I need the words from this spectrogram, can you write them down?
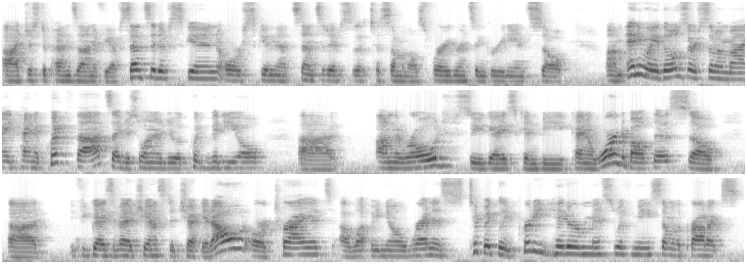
Uh, it just depends on if you have sensitive skin or skin that's sensitive to some of those fragrance ingredients. So um, anyway, those are some of my kind of quick thoughts. I just wanted to do a quick video uh, on the road so you guys can be kind of warned about this. So uh, if you guys have had a chance to check it out or try it, uh, let me know. Ren is typically pretty hit or miss with me. Some of the products,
